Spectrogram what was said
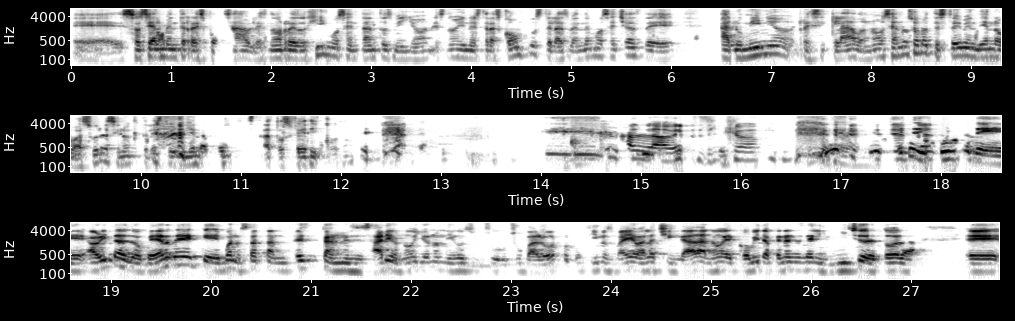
eh, socialmente responsables, ¿no? Redujimos en tantos millones, ¿no? Y nuestras compus te las vendemos hechas de aluminio reciclado, ¿no? O sea, no solo te estoy vendiendo basura, sino que te la estoy vendiendo a estratosférico, ¿no? A la vez, este discurso de ahorita de lo verde, que bueno, está tan, es tan necesario, ¿no? Yo no niego su, su, valor, porque sí nos va a llevar la chingada, ¿no? El COVID apenas es el inicio de todo eh,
